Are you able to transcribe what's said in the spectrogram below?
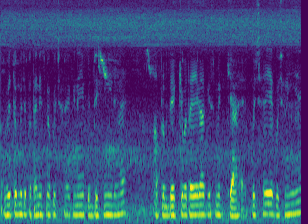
तो अभी तक मुझे पता नहीं इसमें कुछ है कि नहीं, कुछ दिख ही नहीं रहा है। आप लोग देख के बताइएगा कि इसमें क्या है, कुछ है या कुछ नहीं है।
